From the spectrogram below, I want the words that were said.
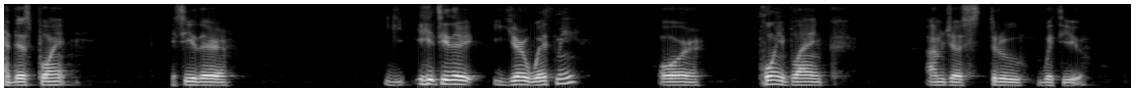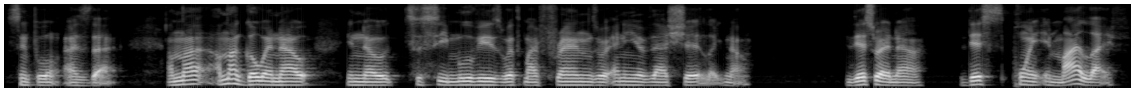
at this point, it's either it's either you're with me or point blank I'm just through with you. Simple as that. I'm not I'm not going out you know, to see movies with my friends or any of that shit. Like, no. This right now, this point in my life,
